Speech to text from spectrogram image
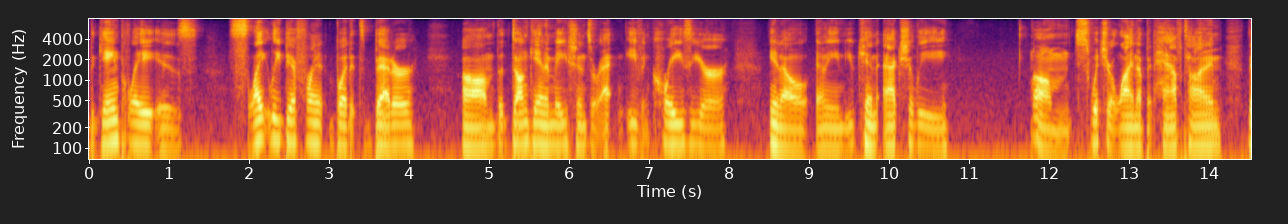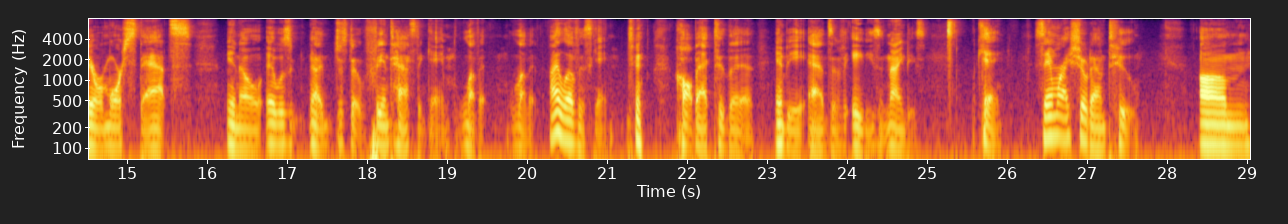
the gameplay is slightly different, but it's better. Um, the dunk animations are even crazier. You know, I mean, you can actually um, switch your lineup at halftime. There were more stats. You know, it was uh, just a fantastic game. Love it. Love it. I love this game. Call back to the NBA ads of 80s and 90s. Okay, Samurai Shodown 2. Um,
